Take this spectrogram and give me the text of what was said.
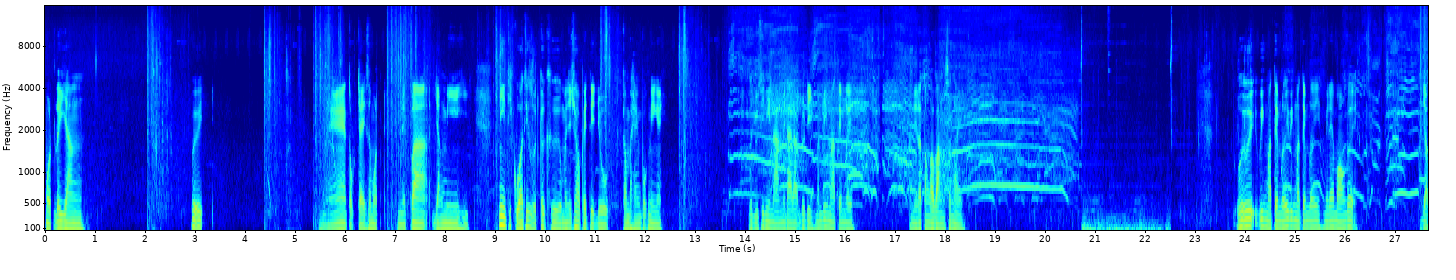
หมดหรือยัง เฮ้ยแหมตกใจสมด นึกว่ายังมี นี่ที่กลัวที่สุดก็คือ มันจะชอบไปติดอยู่กำแพงพวกนี้ไง เราอยู่ที่นี่นานไม่ได้แล้ว ดูดิ มันวิ่งมาเต็มเลย อันนี้เราต้องระวังซะหน่อย เฮ้ยวิ่งมาเต็มเลยวิ่งมาเต็มเลยไม่ได้มองด้วย อย่า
